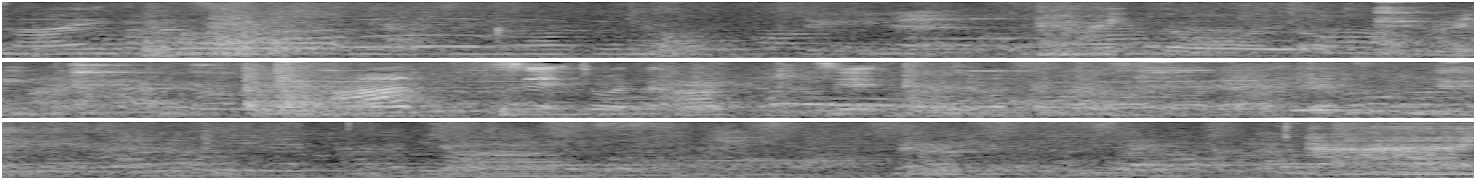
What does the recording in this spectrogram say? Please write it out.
最高はいどうぞ、はい、あっちちょっと待ってあっち。ちょっと待って待って待って待ってあい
